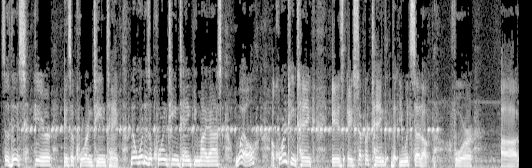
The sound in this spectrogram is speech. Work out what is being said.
so this here is a quarantine tank. Now what is a quarantine tank you might ask? Well, a quarantine tank is a separate tank that you would set up for uh,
